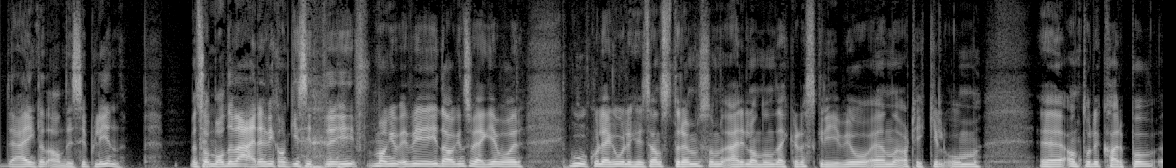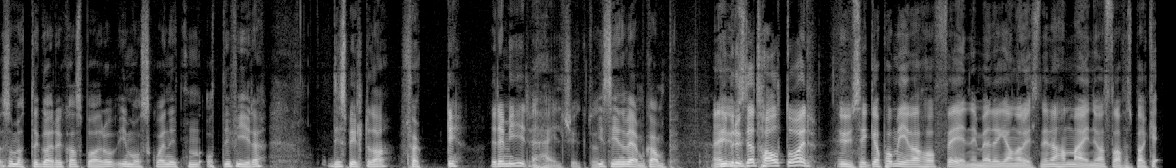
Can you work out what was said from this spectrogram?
det er egentlig en annen disiplin. Men sånn må det være. Vi kan ikke sitte i mange, vi, I dagens VG, vår gode kollega Ole Kristian Strøm, som er i London og dekker det, skriver jo en artikkel om eh, Antoli Karpov som møtte Garri Kasparov i Moskva i 1984. De spilte da 40 remir Det er helt sjukt. i sin VM-kamp. De brukte et halvt år. Us- usikker på om Ivar Hoff er enig med deg i analysen din. Han mener jo at straffespark er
